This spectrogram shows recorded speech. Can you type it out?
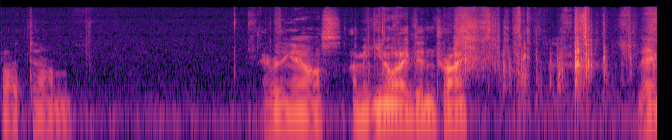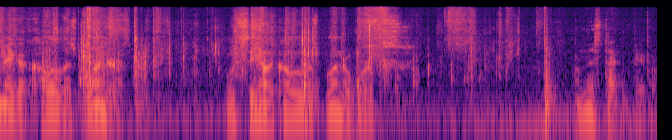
But um, everything else, I mean, you know what I didn't try? They make a colorless blender. Let's see how the colorless blender works on this type of paper.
